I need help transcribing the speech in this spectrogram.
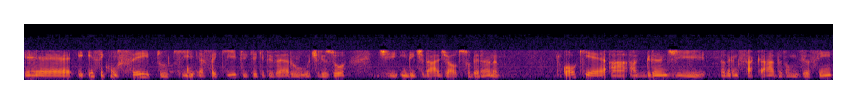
É, esse conceito que essa equipe, que a equipe Vero utilizou de identidade autossoberana, qual que é a, a, grande, a grande sacada, vamos dizer assim,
